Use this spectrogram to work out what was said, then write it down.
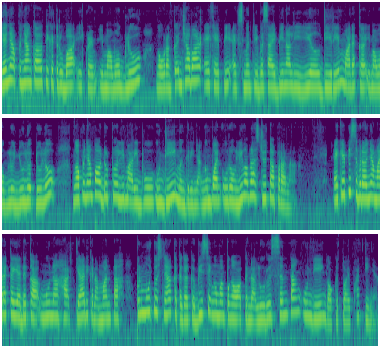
ianya penyangkal tiket terubah Ikram Imamoglu ngau orang keencabar AKP ex-Menteri Besar Binali Yildirim madaka Imamoglu nyulut dulu ngau penyampau 25,000 undi menggerinya ngembuan urung 15 juta perana. AKP sebenarnya mereka yang dekat guna hak kia dikena mantah pemutusnya ketegak kebisik ngembuan pengawal kendak lurus sentang undi ngau ketua partinya.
